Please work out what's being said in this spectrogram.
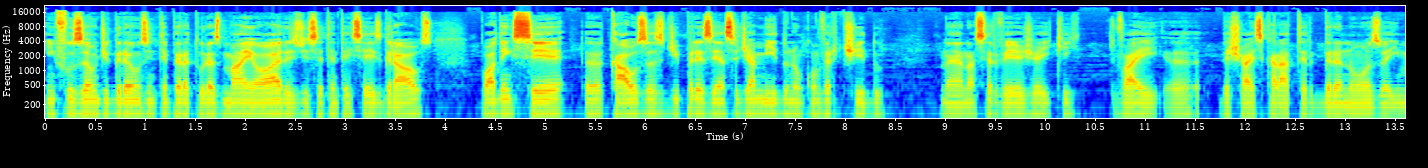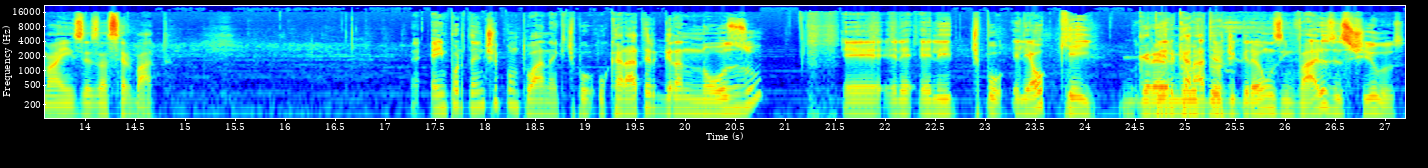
infusão de grãos em temperaturas maiores de 76 graus podem ser uh, causas de presença de amido não convertido né, na cerveja e que vai uh, deixar esse caráter granoso aí mais exacerbado. É, é importante pontuar, né, que tipo, o caráter granoso é, ele, ele, tipo, ele é ok ter Granudo. caráter de grãos em vários estilos.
